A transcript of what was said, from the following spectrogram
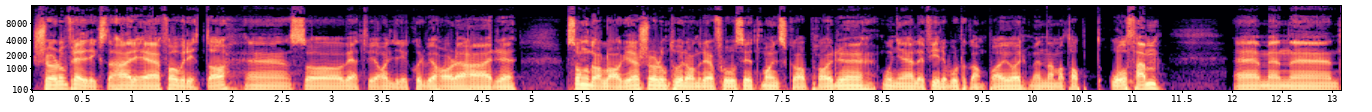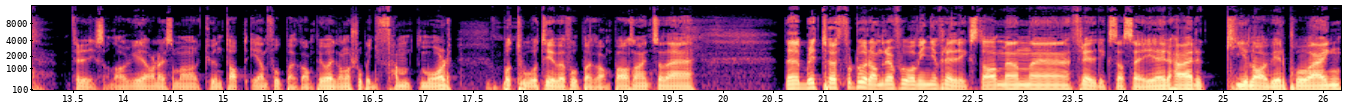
Sjøl om Fredrikstad her er favoritter, så vet vi aldri hvor vi har det her Sogndal-laget. Sjøl om Tore André Flo sitt mannskap har vunnet hele fire bortekamper i år, men de har tapt all fem. Men Fredrikstad-lag har liksom kun tapt én fotballkamp i år. De har sluppet inn 15 mål på 22 fotballkamper. Sant? Så det, det blir tøft for Tore André Flo å vinne i Fredrikstad, men eh, Fredrikstad-seier her. Kiel avgir poeng.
